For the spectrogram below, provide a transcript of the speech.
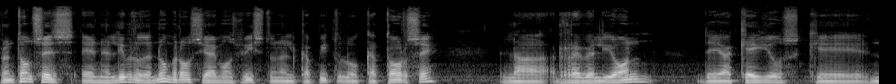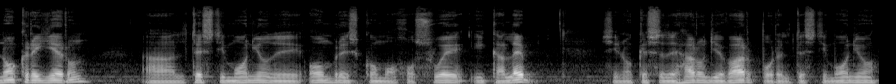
Pero entonces en el libro de números ya hemos visto en el capítulo 14 la rebelión de aquellos que no creyeron al testimonio de hombres como Josué y Caleb, sino que se dejaron llevar por el testimonio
